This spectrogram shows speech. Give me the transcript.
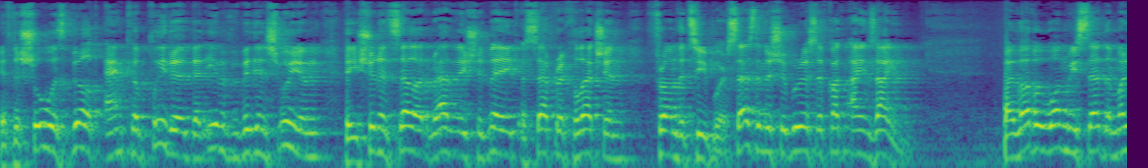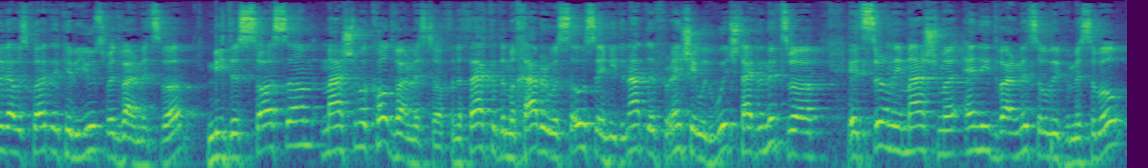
If the shul was built and completed, then even for pidyon shvuyim, they shouldn't sell it. Rather, they should make a separate collection from the tzibur. Says the Mishaburis of Katan Ayin Zayin. By level one, we said the money that was collected could be used for Dvar Mitzvah. Midasasam mashma kol Dvar Mitzvah. From the fact that the Mechaber was so saying he did not differentiate with which type of mitzvah, it's certainly mashma, any Dvar Mitzvah will be permissible.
